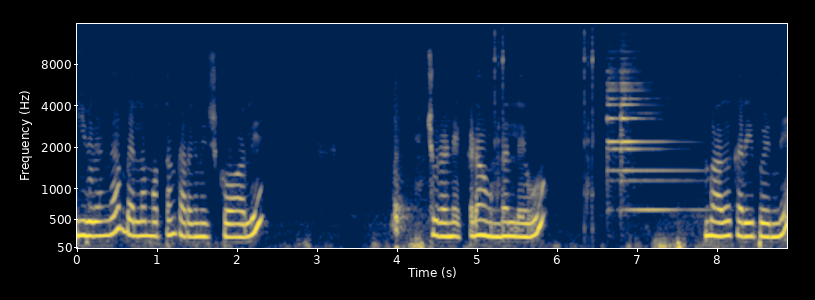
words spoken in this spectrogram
ఈ విధంగా బెల్లం మొత్తం కరగనిచ్చుకోవాలి. చూడండి ఎక్కడ ఉండలేవు బాగా కరిగిపోయింది.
